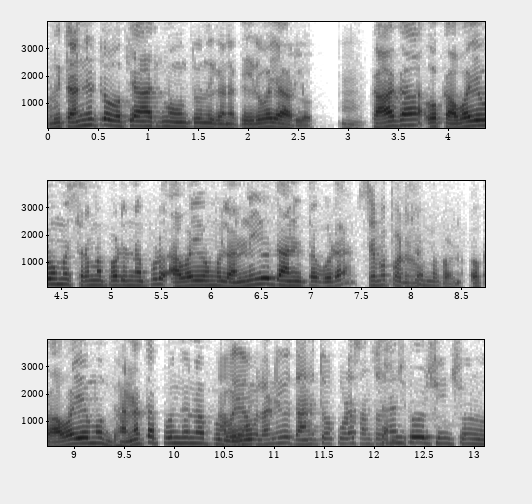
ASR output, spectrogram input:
వీటన్నిటిలో ఒకే ఆత్మ ఉంటుంది కనుక ఇరవై ఆరులో. కాగా ఒక అవయవము శ్రమ పడినప్పుడు అవయవములన్నీ దానితో కూడా శ్రమపడును. శ్రమపడును. ఒక అవయవము ఘనత పొందినప్పుడు దానితో కూడా సంతోషించు సంతోషించును.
